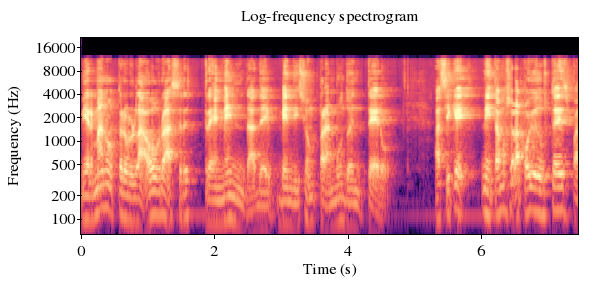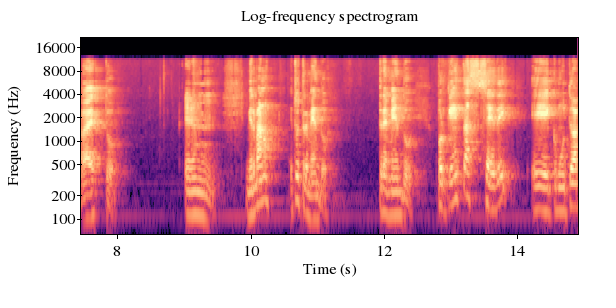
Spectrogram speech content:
mi hermano, pero la obra va a ser tremenda de bendición para el mundo entero. Así que necesitamos el apoyo de ustedes para esto. Em, mi hermano, esto es tremendo, tremendo. Porque en esta sede eh, como ustedes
